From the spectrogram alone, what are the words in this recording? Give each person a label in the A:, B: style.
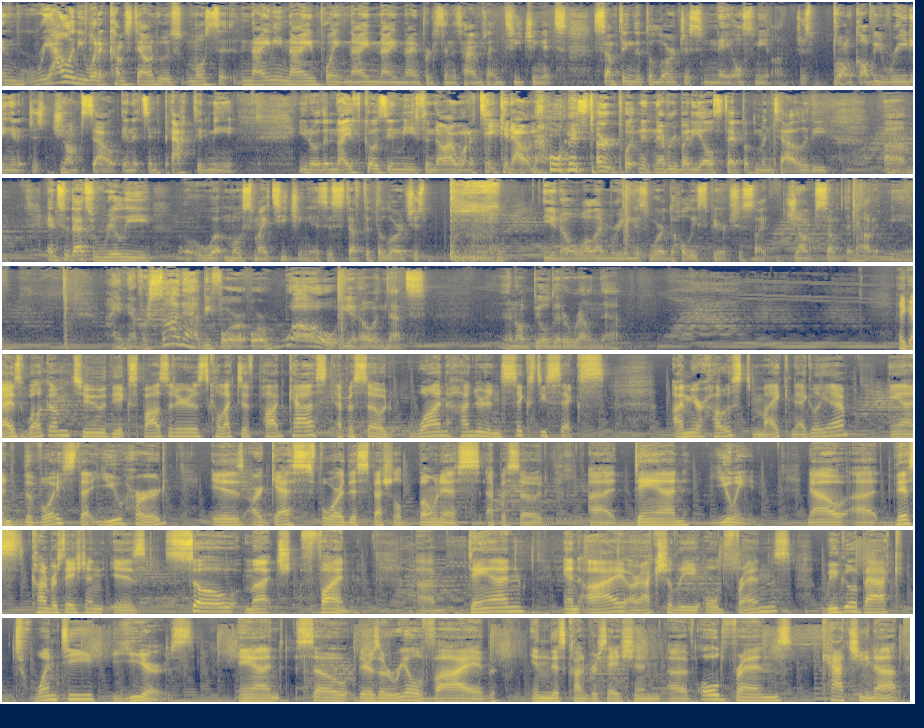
A: in reality, what it comes down to is most 99.999% of the times I'm teaching, it's something that the Lord just nails me on. Just bunk. I'll be reading and it just jumps out and it's impacted me. You know, the knife goes in me, so now I want to take it out and I want to start putting it in everybody else type of mentality. Um, and so that's really what most my teaching is, is stuff that the Lord just, you know, while I'm reading His Word, the Holy Spirit just like jumps something out at me and I never saw that before, or whoa, you know, and that's, and I'll build it around that.
B: Hey guys, welcome to the Expositors Collective Podcast, episode 166. I'm your host, Mike Neglia, and the voice that you heard is our guest for this special bonus episode, uh, Dan Ewing. Now, uh, this conversation is so much fun. Um, Dan and I are actually old friends. We go back 20 years. And so there's a real vibe in this conversation of old friends catching up.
